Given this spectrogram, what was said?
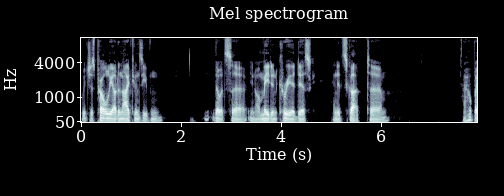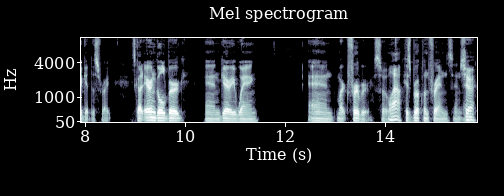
which is probably out on iTunes even, though it's uh, you know a made in Korea disc, and it's got um, I hope I get this right. It's got Aaron Goldberg and Gary Wang and Mark Ferber, so wow. his Brooklyn friends and sure. and,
